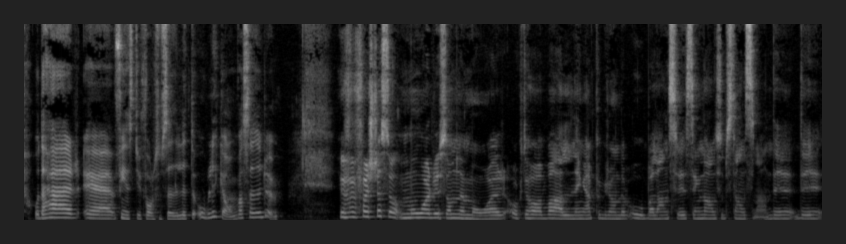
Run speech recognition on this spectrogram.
Och det här eh, finns det ju folk som säger lite olika om. Vad säger du? Ja, för det första så mår du som du mår och du har vallningar på grund av obalanser i signalsubstanserna. Det, det,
